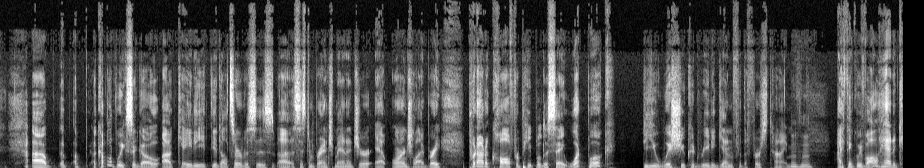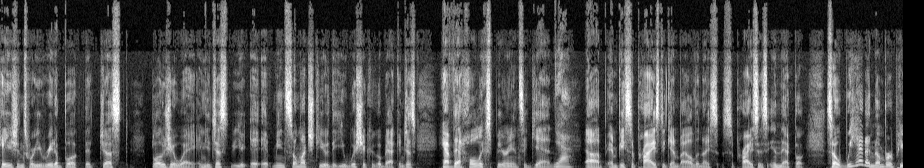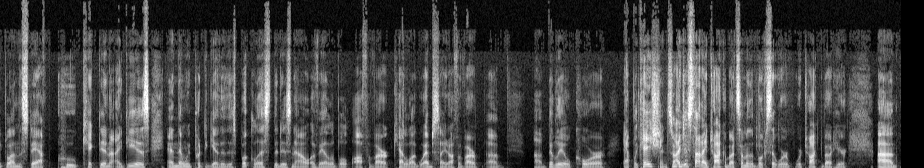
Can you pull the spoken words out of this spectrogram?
Uh, a, a- a couple of weeks ago, uh, Katie, the Adult Services uh, Assistant Branch Manager at Orange Library, put out a call for people to say, What book do you wish you could read again for the first time? Mm-hmm. I think we've all had occasions where you read a book that just blows you away and you just you, it, it means so much to you that you wish you could go back and just have that whole experience again Yeah. uh, and be surprised again by all the nice surprises in that book. So we had a number of people on the staff who kicked in ideas, and then we put together this book list that is now available off of our catalog website, off of our uh, uh, BiblioCore application. So I just thought I'd talk about some of the books that were were talked about here. Um,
